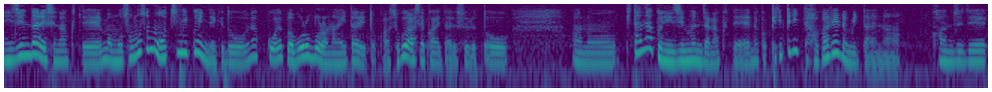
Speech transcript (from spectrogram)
にじんだりしなくて、まあ、もうそもそも落ちにくいんだけどなんかこうやっぱボロボロ泣いたりとかすごい汗かいたりするとあの汚くにじむんじゃなくてなんかピリピリって剥がれるみたいな感じで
